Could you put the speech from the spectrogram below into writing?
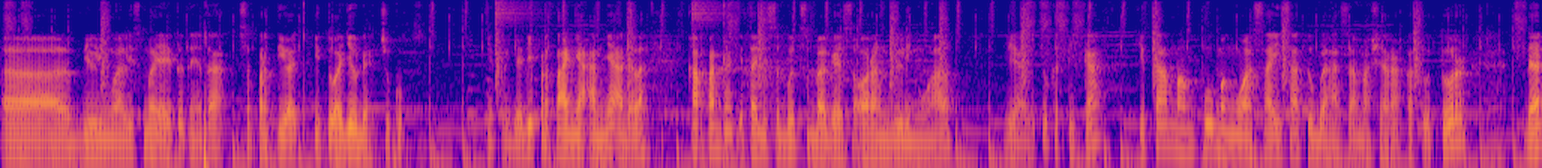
uh, bilingualisme yaitu ternyata seperti itu aja udah cukup gitu. Jadi pertanyaannya adalah kapankah kita disebut sebagai seorang bilingual yaitu ketika kita mampu menguasai satu bahasa masyarakat tutur dan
